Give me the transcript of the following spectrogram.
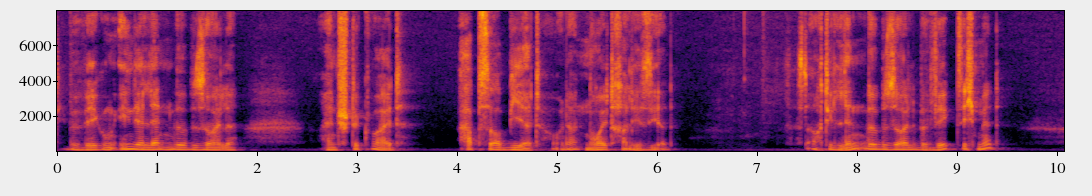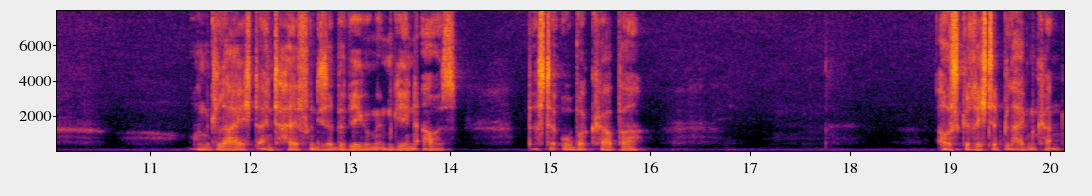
die Bewegung in der Lendenwirbelsäule ein Stück weit absorbiert oder neutralisiert. Das heißt, auch die Lendenwirbelsäule bewegt sich mit und gleicht ein Teil von dieser Bewegung im Gehen aus, dass der Oberkörper ausgerichtet bleiben kann.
